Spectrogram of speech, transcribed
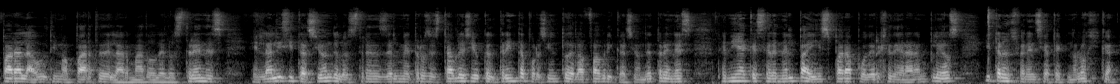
para la última parte del armado de los trenes. En la licitación de los trenes del metro se estableció que el 30% de la fabricación de trenes tenía que ser en el país para poder generar empleos y transferencia tecnológica.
